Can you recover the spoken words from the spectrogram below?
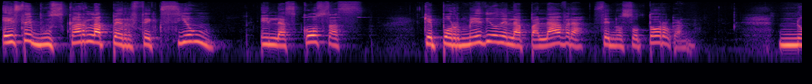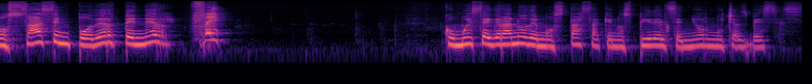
ese buscar la perfección en las cosas que por medio de la palabra se nos otorgan, nos hacen poder tener fe, como ese grano de mostaza que nos pide el Señor muchas veces.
